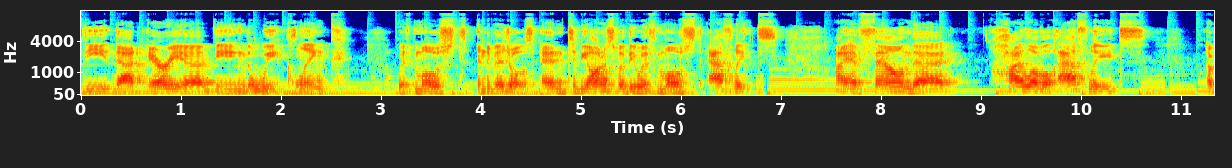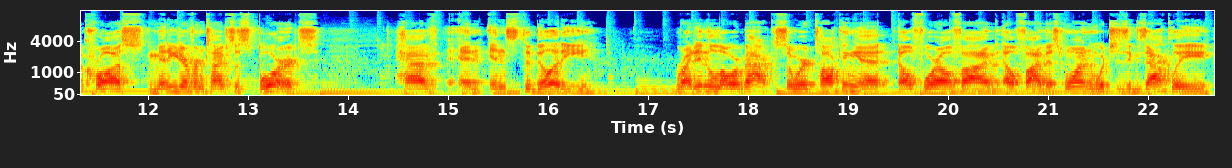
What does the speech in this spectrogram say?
the that area being the weak link with most individuals. And to be honest with you, with most athletes, I have found that high level athletes across many different types of sports have an instability right in the lower back. So we're talking at L4, L5, L5S1, which is exactly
